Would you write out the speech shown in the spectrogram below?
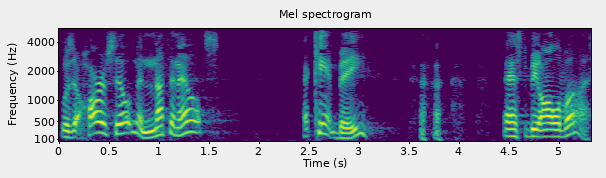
Was it Horace Hilton and nothing else? That can't be. it has to be all of us.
